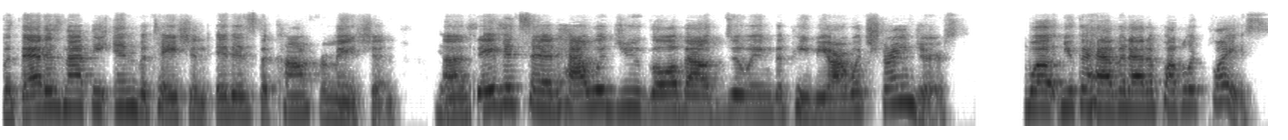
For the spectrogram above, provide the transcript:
But that is not the invitation, it is the confirmation. Uh, yes. Uh, David said, How would you go about doing the PBR with strangers? Well, you could have it at a public place.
